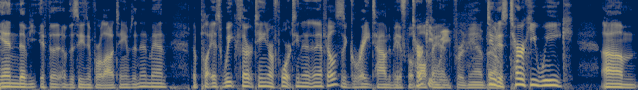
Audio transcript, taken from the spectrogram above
Yeah. end of if the of the season for a lot of teams. And then man, the play it's week thirteen or fourteen in the NFL. This is a great time to be a football Turkey fan. week for the NFL. dude. It's Turkey week. Um,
